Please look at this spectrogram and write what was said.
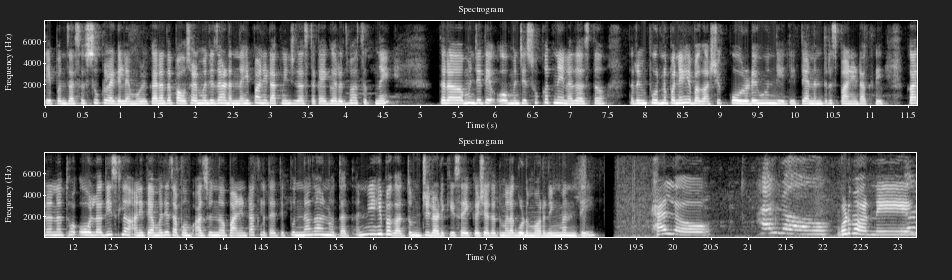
ते पण जास्त सुकल्या गेल्यामुळे. कारण आता पावसाळ्यामध्ये झाडांनाही पाणी टाकण्याची जास्त काही गरज भासत नाही. तर म्हणजे ते ओ म्हणजे सुकत नाही ना जास्त. तर मी पूर्णपणे हे बघा अशी कोरडे होऊन देते. त्यानंतरच पाणी टाकते. कारण थो ओलं दिसलं आणि त्यामध्येच आपण अजून पाणी टाकलं तर ते पुन्हा घाण होतात. आणि हे बघा तुमची लाडकी साई कशी आता तुम्हाला गुड मॉर्निंग म्हणते. हॅलो. हॅलो. Good morning.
